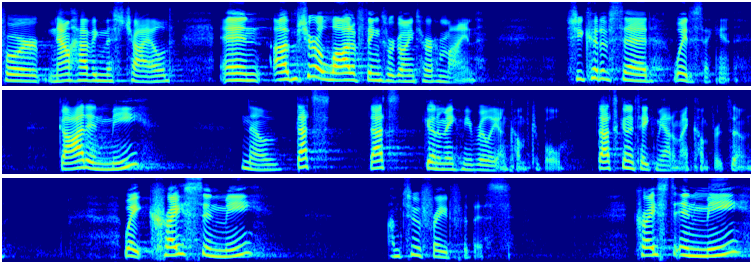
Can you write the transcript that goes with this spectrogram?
for now having this child. And I'm sure a lot of things were going through her mind. She could have said, wait a second, God and me? No, that's, that's going to make me really uncomfortable. That's going to take me out of my comfort zone. Wait, Christ in me? I'm too afraid for this. Christ in me?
